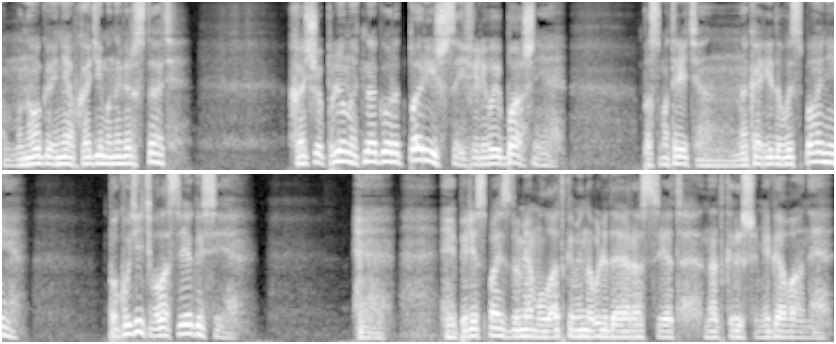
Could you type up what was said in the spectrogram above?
многое необходимо наверстать. Хочу плюнуть на город Париж с Эйфелевой башни, посмотреть на корриды в Испании, покудить в Лас-Вегасе» и переспать с двумя мулатками, наблюдая рассвет над крышами Гаваны.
